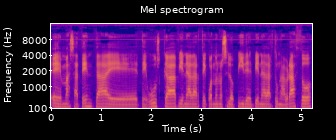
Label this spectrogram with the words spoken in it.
eh, más atenta, eh, te busca, viene a darte cuando no se lo pides, viene a darte un abrazo,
